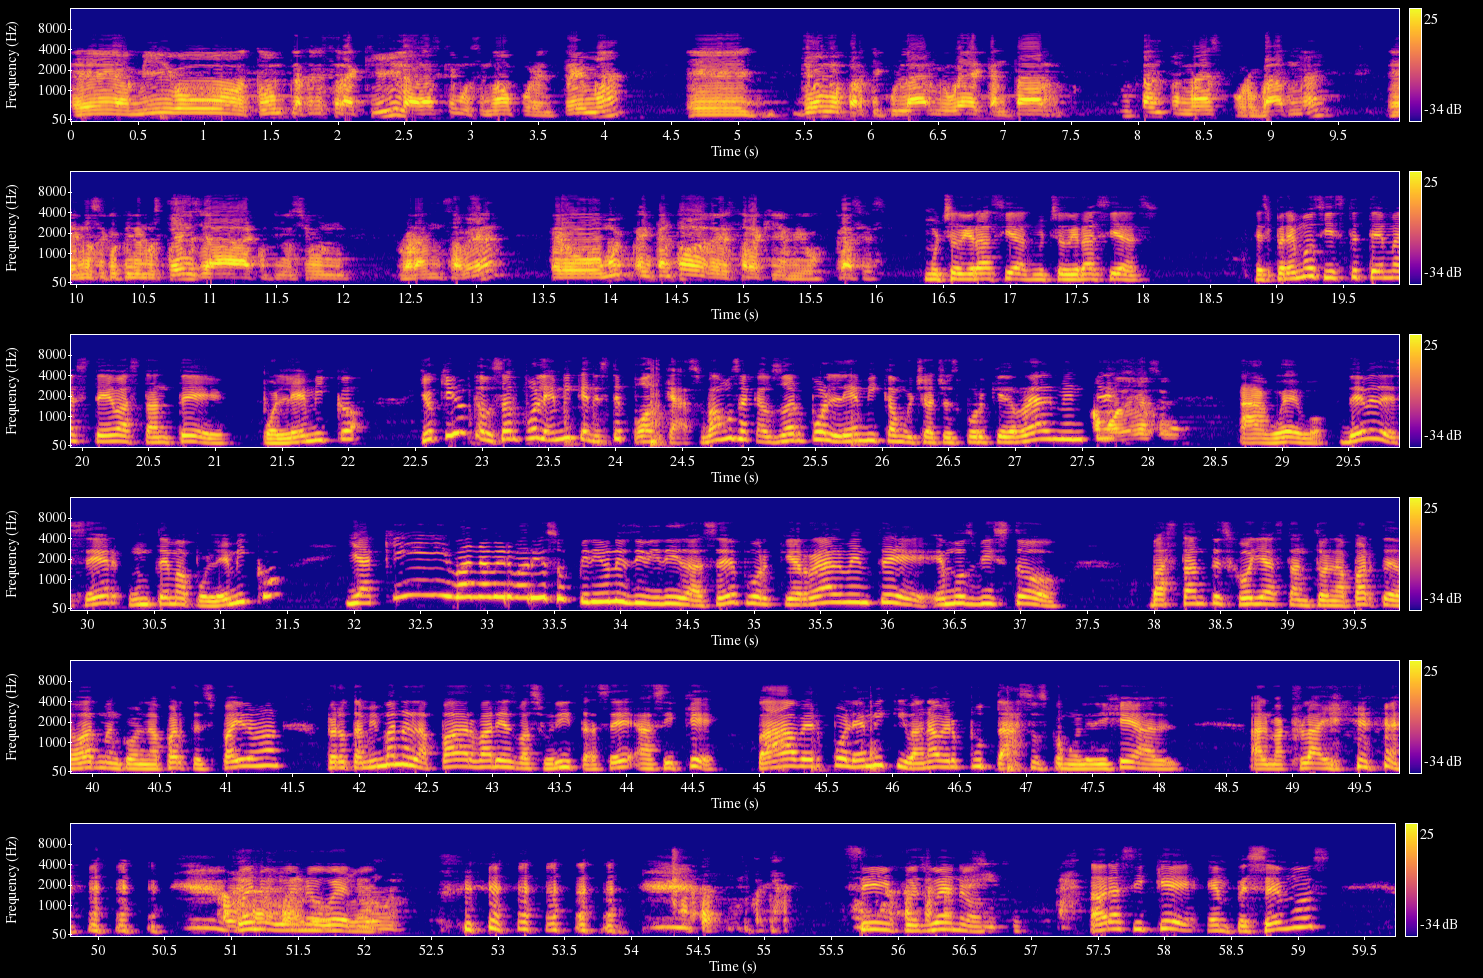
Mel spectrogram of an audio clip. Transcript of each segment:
Eh, amigo, todo un placer estar aquí. La verdad es que emocionado por el tema. Eh, yo en lo particular me voy a decantar un tanto más por Batman. Eh, no sé qué opinan ustedes, ya a continuación lo harán saber. Pero muy encantado de estar aquí, amigo. Gracias. Muchas gracias, muchas gracias. Esperemos y este tema esté bastante polémico. Yo quiero causar polémica en este podcast. Vamos a causar polémica, muchachos, porque realmente... Como debe ser. A huevo. Debe de ser un tema polémico y aquí van a haber varias opiniones divididas, ¿eh? Porque realmente hemos visto bastantes joyas tanto en la parte de Batman como en la parte de Spider-Man, pero también van a la par varias basuritas, ¿eh? Así que va a haber polémica y van a haber putazos, como le dije al, al McFly. bueno, bueno, bueno. sí, pues bueno. Ahora sí que empecemos.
